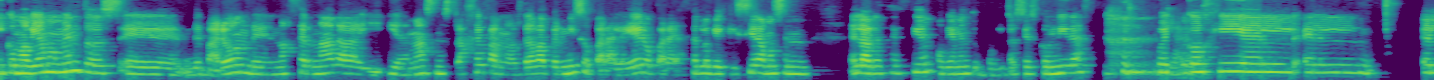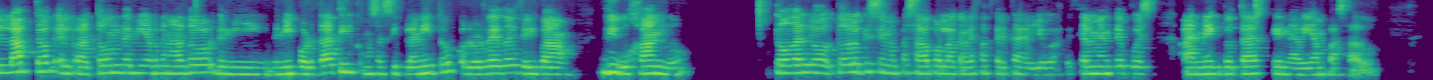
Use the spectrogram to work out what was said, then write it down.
y como había momentos eh, de parón, de no hacer nada y, además nuestra jefa nos daba permiso para leer o para hacer lo que quisiéramos en, en la recepción, obviamente un poquito así escondidas, pues cogí el, el, el, laptop, el ratón de mi ordenador, de mi, de mi portátil, como es así planito, con los dedos, yo iba dibujando todo lo, todo lo que se me pasaba por la cabeza acerca de yoga, especialmente pues anécdotas que me habían pasado.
